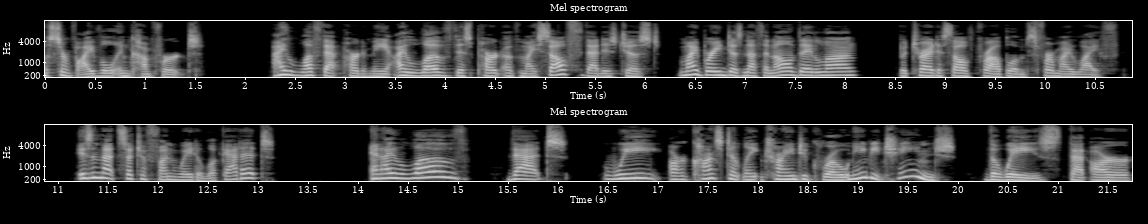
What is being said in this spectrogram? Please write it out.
survival and comfort. I love that part of me. I love this part of myself that is just my brain does nothing all day long but try to solve problems for my life. Isn't that such a fun way to look at it? And I love that we are constantly trying to grow, maybe change the ways that our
